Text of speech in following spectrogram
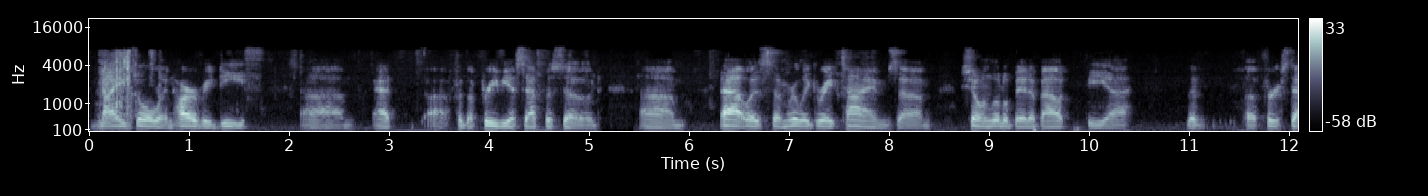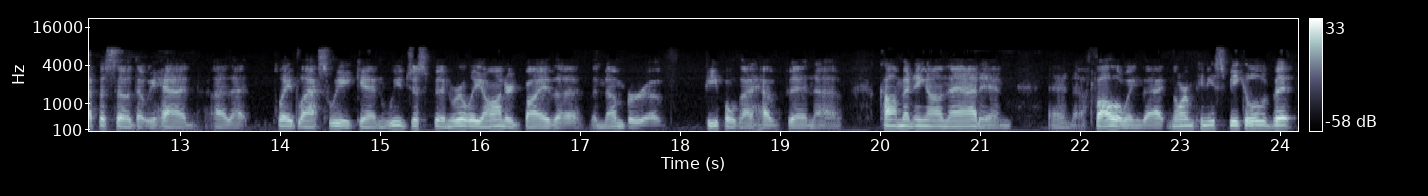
Nigel and Harvey Deeth um, at uh, for the previous episode. Um, that was some really great times, um, showing a little bit about the, uh, the, the first episode that we had uh, that played last week, and we've just been really honored by the the number of people that have been uh, commenting on that and and uh, following that. Norm, can you speak a little bit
